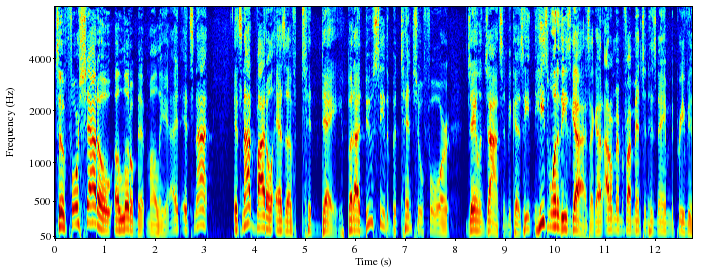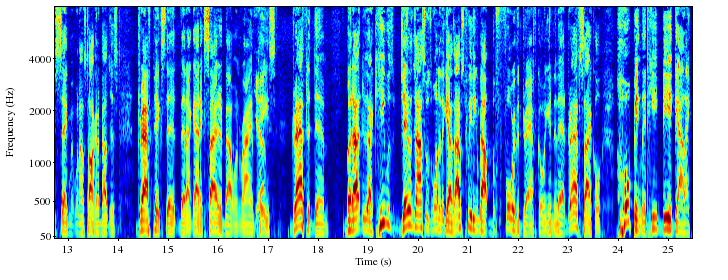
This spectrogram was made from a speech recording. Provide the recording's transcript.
To foreshadow a little bit, Mully, it's not it's not vital as of today, but I do see the potential for – Jaylon Johnson because he he's one of these guys. I got I don't remember if I mentioned his name in the previous segment when I was talking about just draft picks that that I got excited about when Ryan yep. Pace drafted them. But I do like he was Jaylon Johnson was one of the guys I was tweeting about before the draft, going into that draft cycle, hoping that he'd be a guy like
